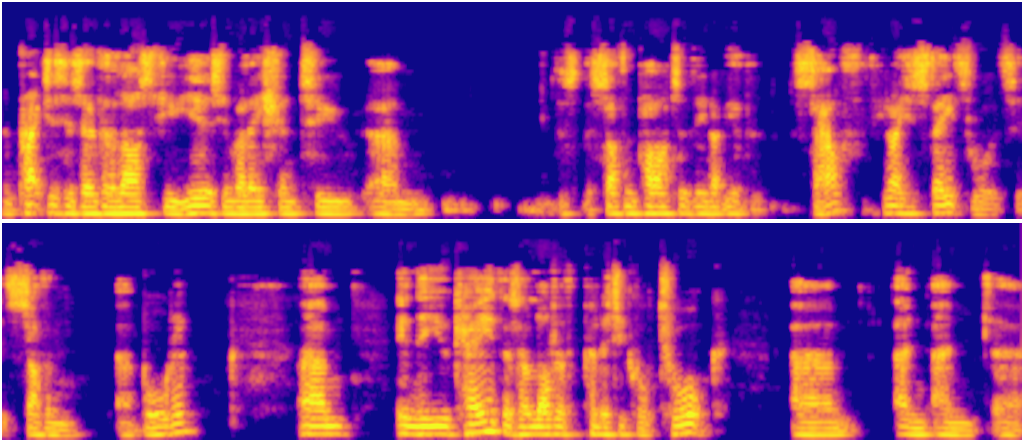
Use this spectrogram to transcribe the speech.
and practices over the last few years in relation to um, the, the, southern part of the, the, south of the United States or its, its southern uh, border. Um, in the UK, there's a lot of political talk um, and, and uh,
